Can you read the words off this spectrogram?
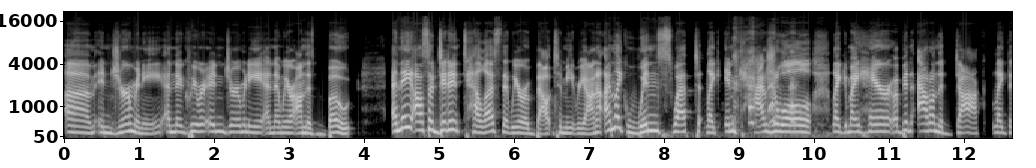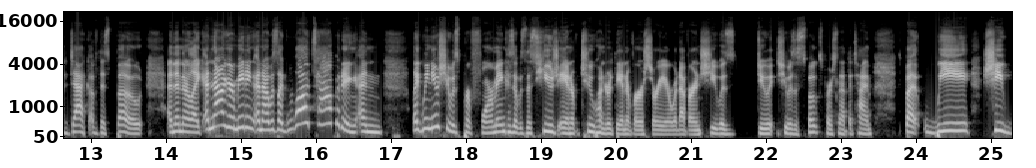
um in Germany. And then we were in Germany and then we were on this boat. And they also didn't tell us that we were about to meet Rihanna. I'm like windswept, like in casual, like my hair. I've been out on the dock, like the deck of this boat. And then they're like, and now you're meeting. And I was like, what's happening? And like we knew she was performing because it was this huge 200th anniversary or whatever and she was doing she was a spokesperson at the time but we she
